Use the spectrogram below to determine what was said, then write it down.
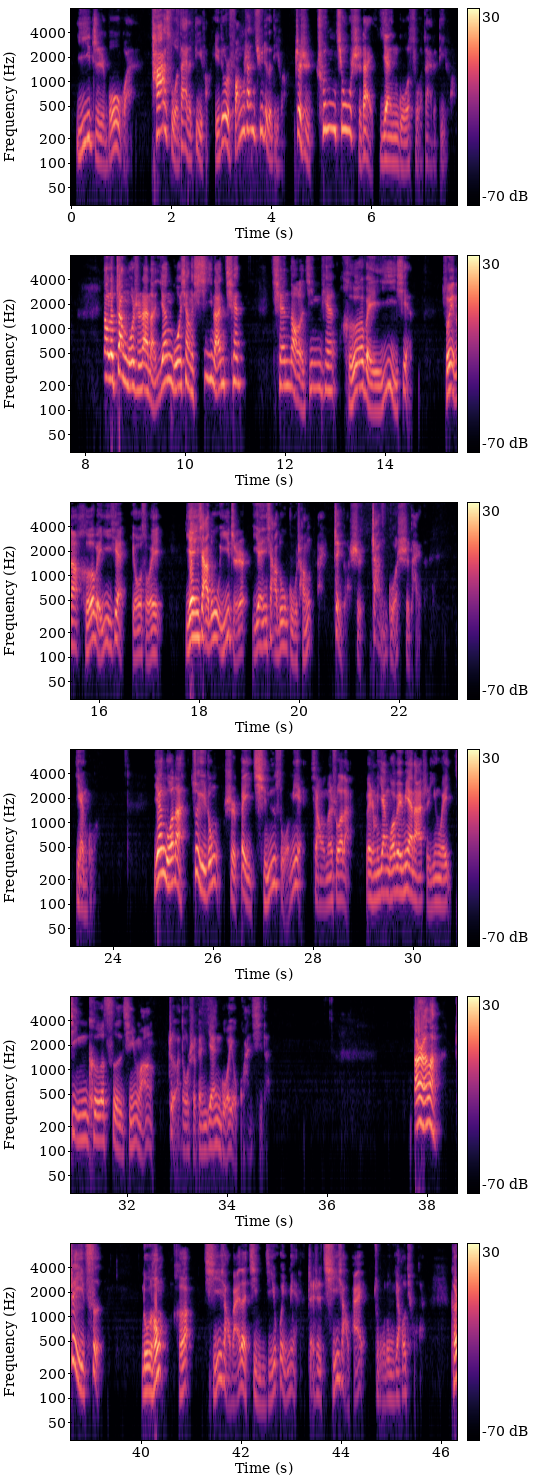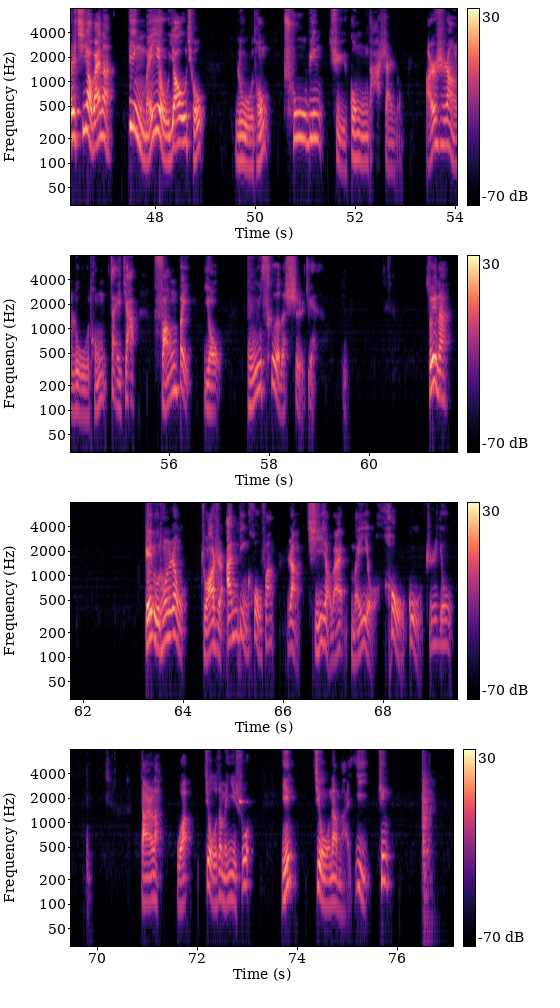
遗址博物馆，它所在的地方，也就是房山区这个地方。这是春秋时代燕国所在的地方。到了战国时代呢，燕国向西南迁，迁到了今天河北易县。所以呢，河北易县有所谓燕下都遗址、燕下都古城。哎，这个是战国时代的燕国。燕国呢，最终是被秦所灭。像我们说的，为什么燕国被灭呢？是因为荆轲刺秦王。这都是跟燕国有关系的。当然了，这一次鲁同和齐小白的紧急会面，这是齐小白主动要求的。可是齐小白呢，并没有要求鲁同出兵去攻打山戎，而是让鲁同在家防备有不测的事件。所以呢，给鲁同的任务主要是安定后方，让齐小白没有后顾之忧。当然了，我就这么一说，您就那么一听。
